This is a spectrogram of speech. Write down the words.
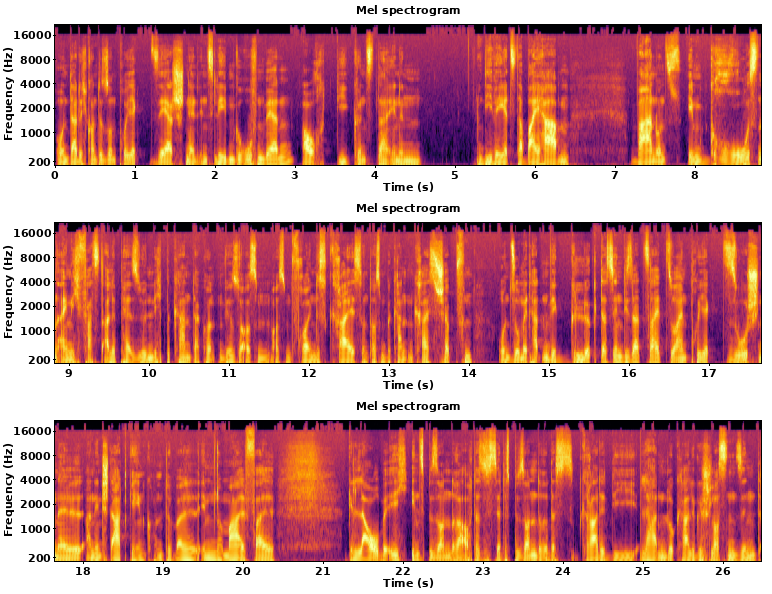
und dadurch konnte so ein Projekt sehr schnell ins Leben gerufen werden. Auch die KünstlerInnen, die wir jetzt dabei haben, waren uns im Großen eigentlich fast alle persönlich bekannt. Da konnten wir so aus dem, aus dem Freundeskreis und aus dem Bekanntenkreis schöpfen. Und somit hatten wir Glück, dass in dieser Zeit so ein Projekt so schnell an den Start gehen konnte, weil im Normalfall glaube ich, insbesondere auch, das ist ja das Besondere, dass gerade die Ladenlokale geschlossen sind,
